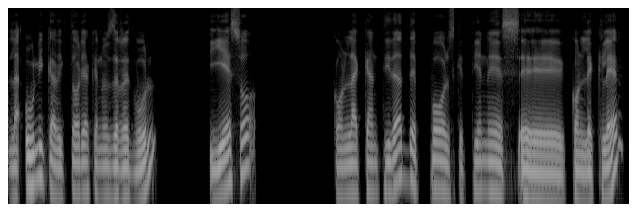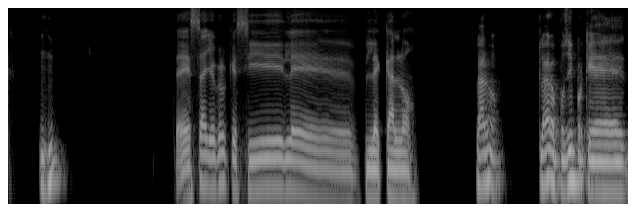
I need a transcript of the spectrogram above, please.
la única victoria que no es de Red Bull. Y eso, con la cantidad de poles que tienes eh, con Leclerc, esa yo creo que sí le, le caló. Claro, claro, pues sí, porque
